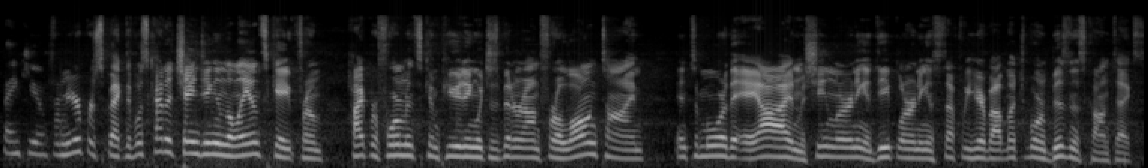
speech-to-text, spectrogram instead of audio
Thank you. From your perspective, what's kind of changing in the landscape from high performance computing, which has been around for a long time, into more the AI and machine learning and deep learning and stuff we hear about much more in business context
